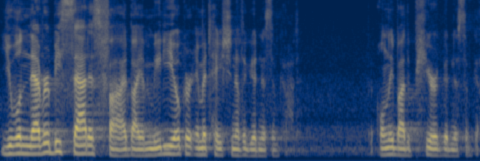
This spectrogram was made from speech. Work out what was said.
You will never be satisfied by a mediocre imitation of the goodness of God, but only by the pure goodness of God.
